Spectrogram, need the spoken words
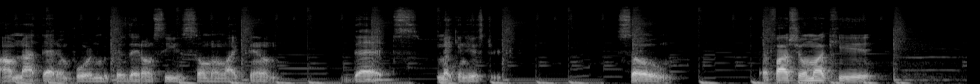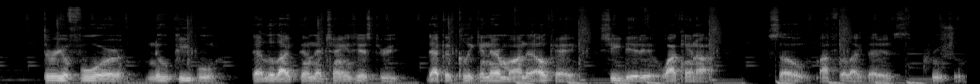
I'm not that important because they don't see someone like them that's making history. So if I show my kid three or four new people that look like them that change history, that could click in their mind that okay, she did it, why can't I? So I feel like that is crucial.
